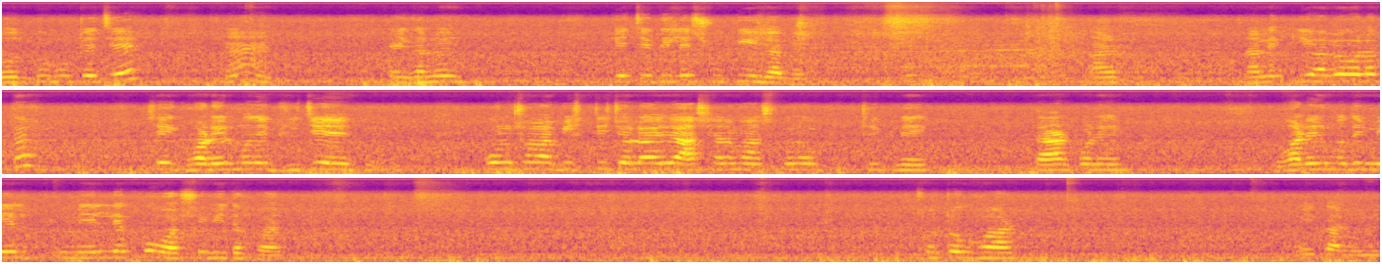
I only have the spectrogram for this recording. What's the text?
রোদ্দুর উঠেছে হ্যাঁ? এইখানে কেচে দিলে শুকিয়ে যাবে। আর নাহলে কি হবে বলো তো সেই ঘরের মধ্যে ভিজে কোন সময় বৃষ্টি চলে আসে, আষাঢ় মাস কোনো ঠিক নেই। তারপরে ঘরের মধ্যে মেল, মেললে খুব অসুবিধা হয়। ছোট ঘর, এই কারণে।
